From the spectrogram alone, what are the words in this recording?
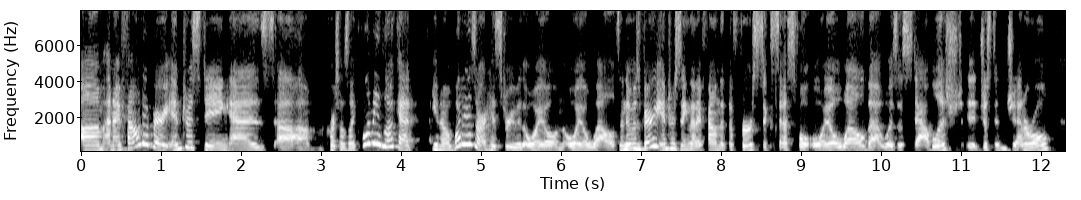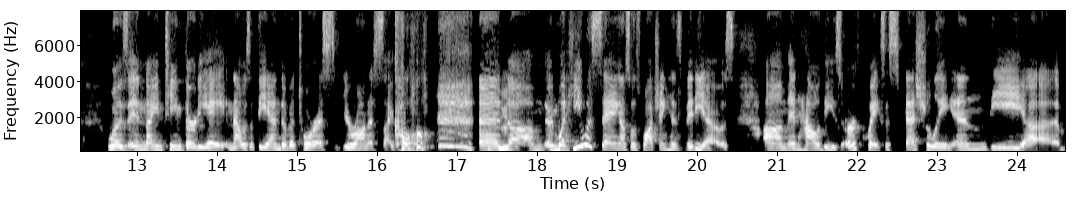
um, and I found it very interesting. As um, of course, I was like, let me look at you know what is our history with oil and the oil wells, and it was very interesting that I found that the first successful oil well that was established, it, just in general, was in 1938, and that was at the end of a Taurus Uranus cycle. and um, and what he was saying as I was watching his videos, um, and how these earthquakes, especially in the uh,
